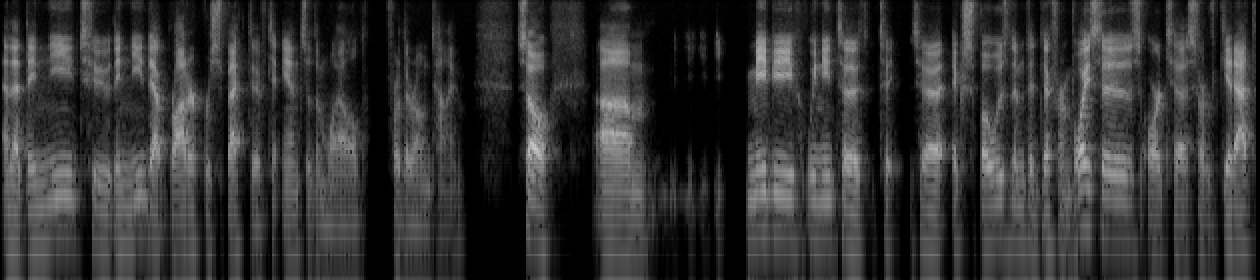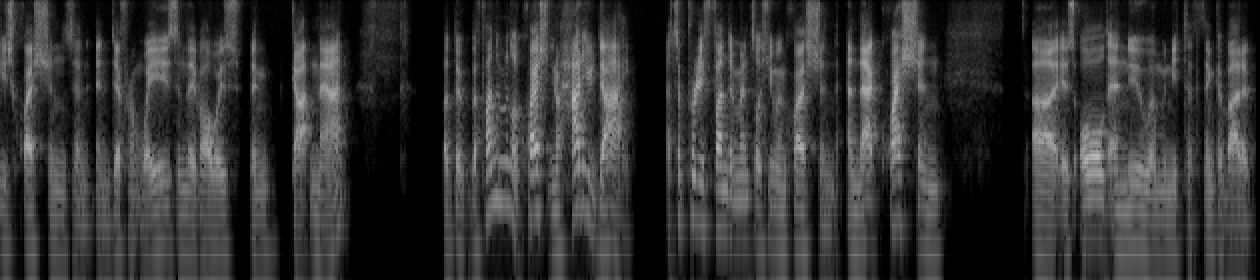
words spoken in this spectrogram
and that they need to they need that broader perspective to answer them well for their own time so um, maybe we need to, to, to expose them to different voices or to sort of get at these questions in, in different ways And they've always been gotten at. But the, the fundamental question, you know, how do you die? That's a pretty fundamental human question. And that question uh, is old and new, and we need to think about it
